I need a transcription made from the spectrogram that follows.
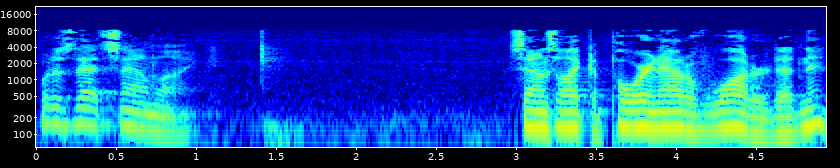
What does that sound like? Sounds like a pouring out of water, doesn't it?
